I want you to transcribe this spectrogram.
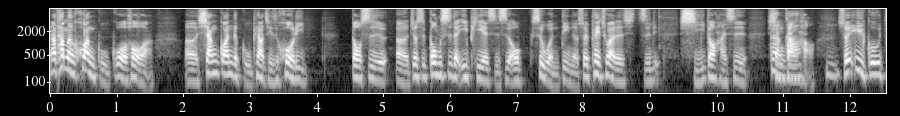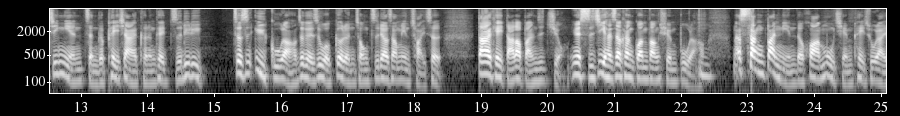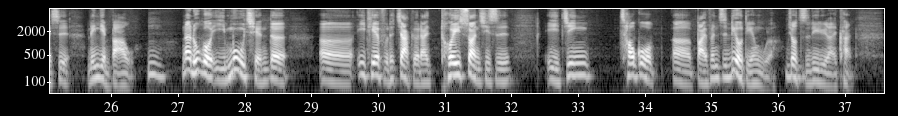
那他们换股过后啊，呃，相关的股票其实获利都是呃，就是公司的 EPS 是 O 是稳定的，所以配出来的殖利息都还是相当好，所以预估今年整个配下来可能可以值利率，这是预估了，这个也是我个人从资料上面揣测，大概可以达到百分之九，因为实际还是要看官方宣布了哈。那上半年的话，目前配出来是零点八五，嗯。那如果以目前的呃 ETF 的价格来推算，其实已经超过呃百分之六点五了，就殖利率来看，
